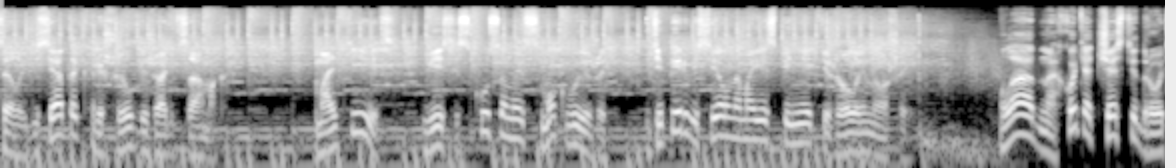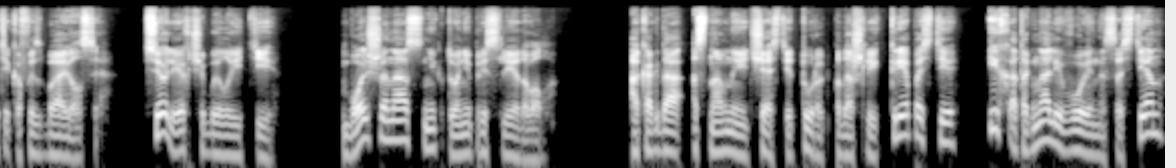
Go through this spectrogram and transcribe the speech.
целый десяток, решил бежать в замок. Мальтиец, весь искусанный, смог выжить, и теперь висел на моей спине тяжелой ношей. Ладно, хоть от части дротиков избавился. Все легче было идти. Больше нас никто не преследовал. А когда основные части турок подошли к крепости, их отогнали воины со стен,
